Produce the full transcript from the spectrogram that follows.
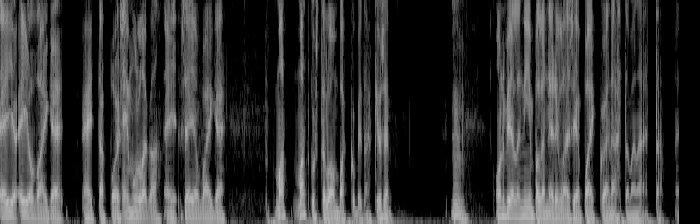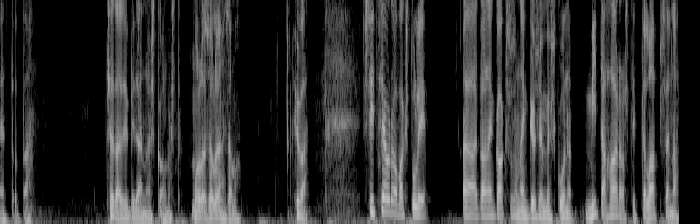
Ei, ei ole vaikea heittää pois. Ei mullakaan. ei, se ei ole vaikea. Mat, matkustelu on pakko pitää. Kyllä se Mm. on vielä niin paljon erilaisia paikkoja nähtävänä, että et, tota, se täytyy pitää noista kolmesta. Mulla olisi ollut ihan sama. Hyvä. Sitten seuraavaksi tuli ää, tällainen kaksosainen kysymys, kun mitä harrastitte lapsena?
